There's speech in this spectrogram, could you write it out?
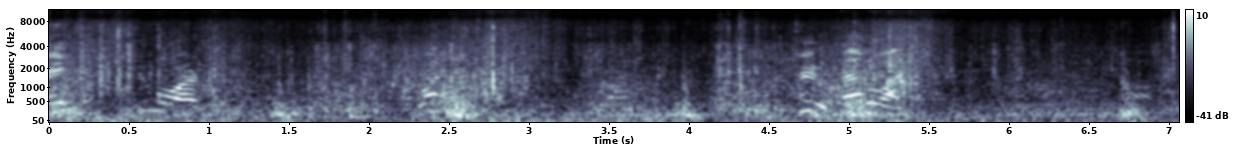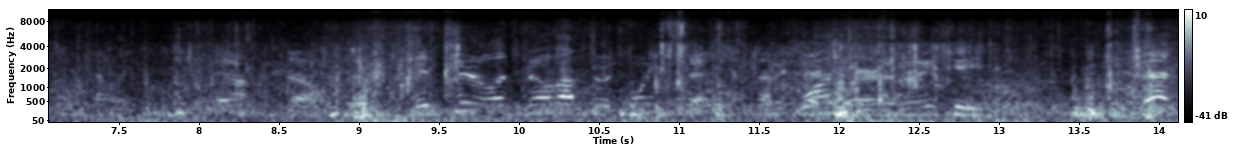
Eight, two more. One, two, paddle one. Oh, so, in two, let's build up to a 26. That's one, We're at a 19. That's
